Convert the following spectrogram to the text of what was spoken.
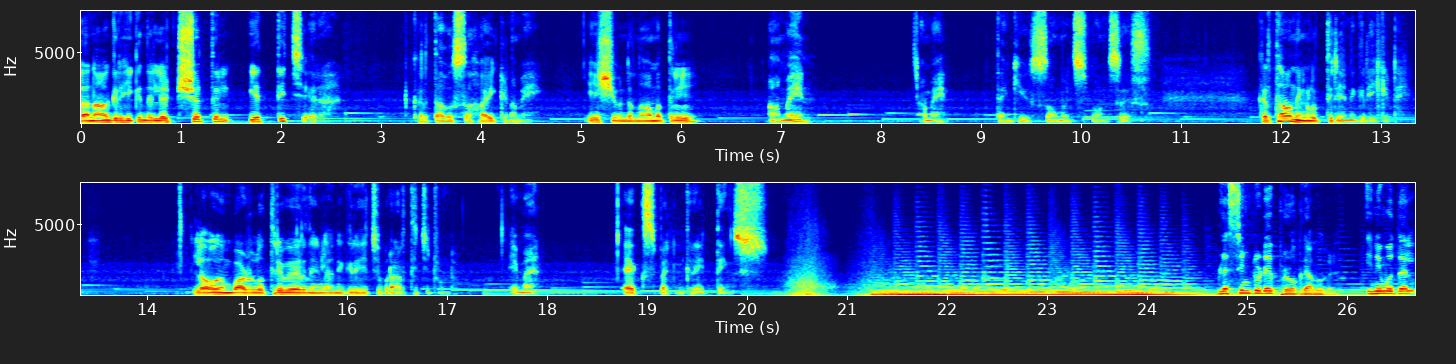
താൻ ആഗ്രഹിക്കുന്ന ലക്ഷ്യത്തിൽ എത്തിച്ചേരാൻ കർത്താവ് സഹായിക്കണമേ. യേശുവിന്റെ നാമത്തിൽ amen amen thank you so much sponsors കർത്താവ് നിങ്ങൾ ഒത്തിരി അനുഗ്രഹിക്കട്ടെ. ലോകമെമ്പാടുള്ള ഒത്തിരി പേർ നിങ്ങൾ അനുഗ്രഹിച്ച് പ്രാർത്ഥിച്ചിട്ടുണ്ട്. Amen expect great things Blessing Today പ്രോഗ്രാമുകൾ ഇനി മുതൽ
